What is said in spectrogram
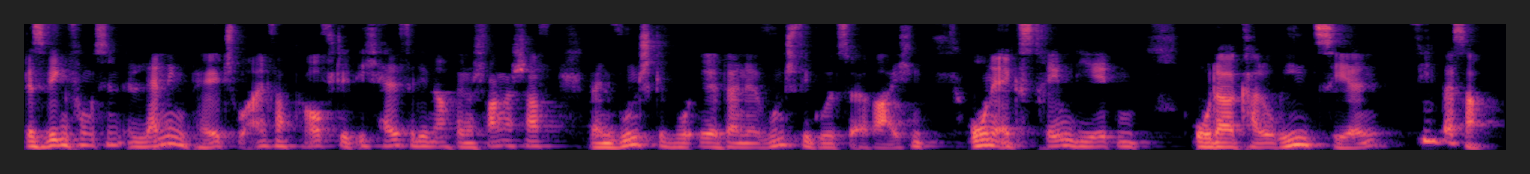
Deswegen funktioniert eine Landingpage, wo einfach draufsteht, ich helfe dir nach deiner Schwangerschaft, deine, Wunsch, äh, deine Wunschfigur zu erreichen, ohne Extremdiäten oder Kalorienzählen, viel besser.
